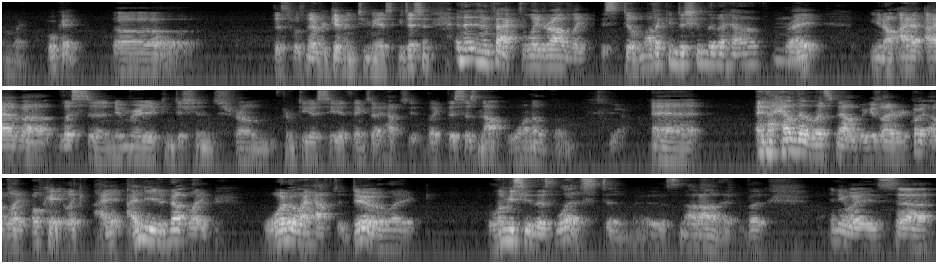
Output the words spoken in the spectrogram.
I'm like, okay, uh, this was never given to me as a condition. And then, in fact, later on, like, it's still not a condition that I have, Mhm. right? You know, I, I have a list of enumerated conditions from from DOC of things I have to like. This is not one of them. Yeah. And and I have that list now because I request. I'm like, okay, like I I need to know like what do I have to do? Like, let me see this list, and it's not on it. But, anyways, uh,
